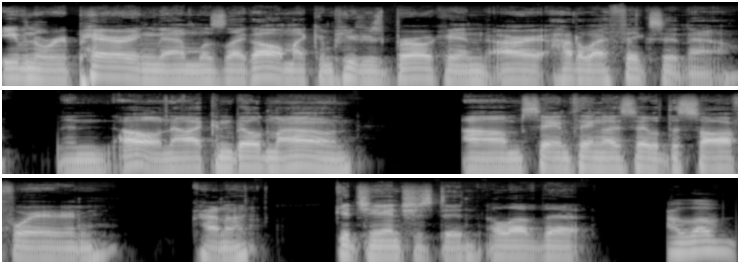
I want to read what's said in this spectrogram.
even repairing them was like, oh, my computer's broken. All right, how do I fix it now? And oh, now I can build my own. Um, same thing, like I said, with the software and kind of get you interested. I love that. I love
